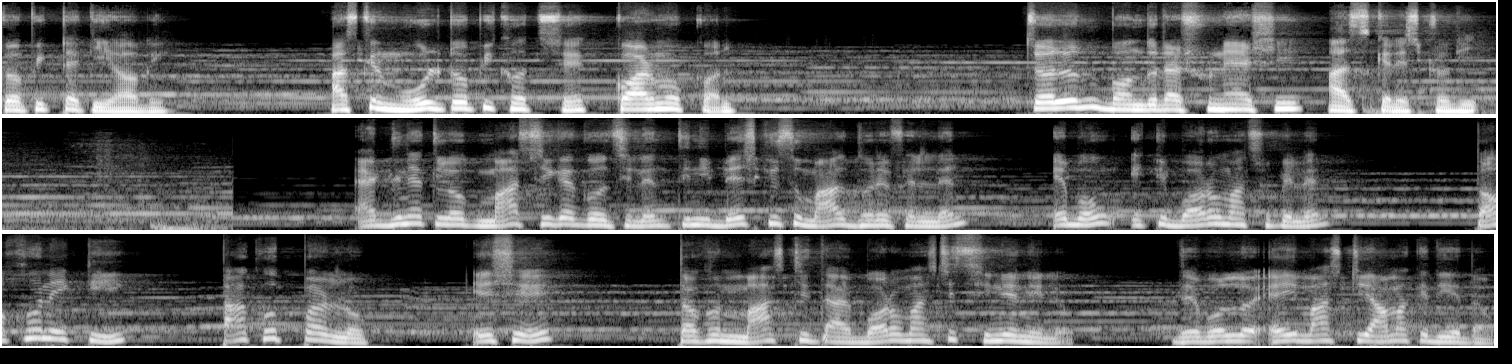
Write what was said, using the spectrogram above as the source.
টপিকটা কি হবে? আজকের মূল টপিক হচ্ছে কর্মফল। চলুন বন্ধুরা, শুনে আসি আজকের স্টোরি একদিন এক লোক মাছ শিকার করছিলেন। তিনি বেশ কিছু মাছ ধরে ফেললেন এবং একটি বড় মাছও পেলেন। তখন একটি তাকতপার লোক এসে তখন মাছটি তার বড় মাছটি ছিনিয়ে নিল। যে বলল, এই মাছটি আমাকে দিয়ে দাও।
